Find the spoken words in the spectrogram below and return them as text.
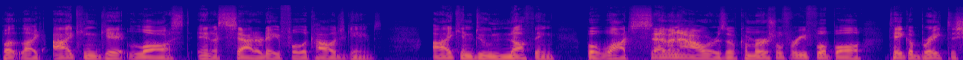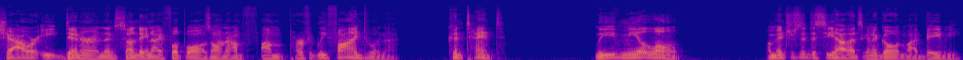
But like, I can get lost in a Saturday full of college games. I can do nothing but watch seven hours of commercial free football, take a break to shower, eat dinner, and then Sunday night football is on. And I'm, I'm perfectly fine doing that. Content. Leave me alone. I'm interested to see how that's going to go with my baby.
